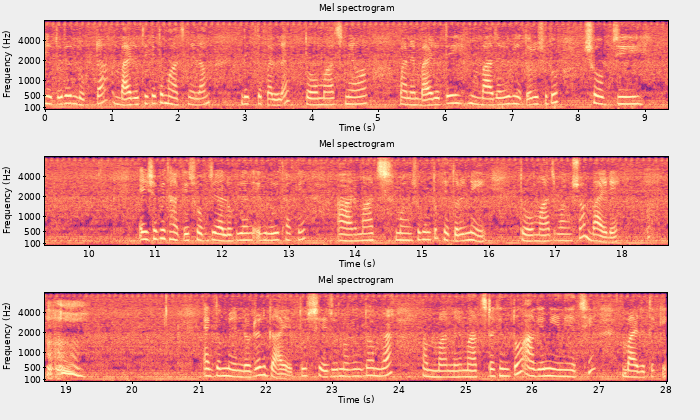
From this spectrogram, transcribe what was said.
ভেতরের লোকটা। বাইরে থেকে তো মাছ নিলাম, দেখতে পারলে। তো মাছ নেওয়া মানে বাইরেতেই, বাজারের ভেতরে শুধু সবজি এইসবই থাকে, সবজি, আলু পেঁয়াজ এগুলোই থাকে। আর মাছ, মাংস কিন্তু ভেতরে নেই। তো মাছ, মাংস বাইরে। একদম মেন রোডের গায়ে। তো সেই জন্য কিন্তু আমরা মানে মাছটা কিন্তু আগে নিয়ে নিয়েছি বাইরে থেকে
